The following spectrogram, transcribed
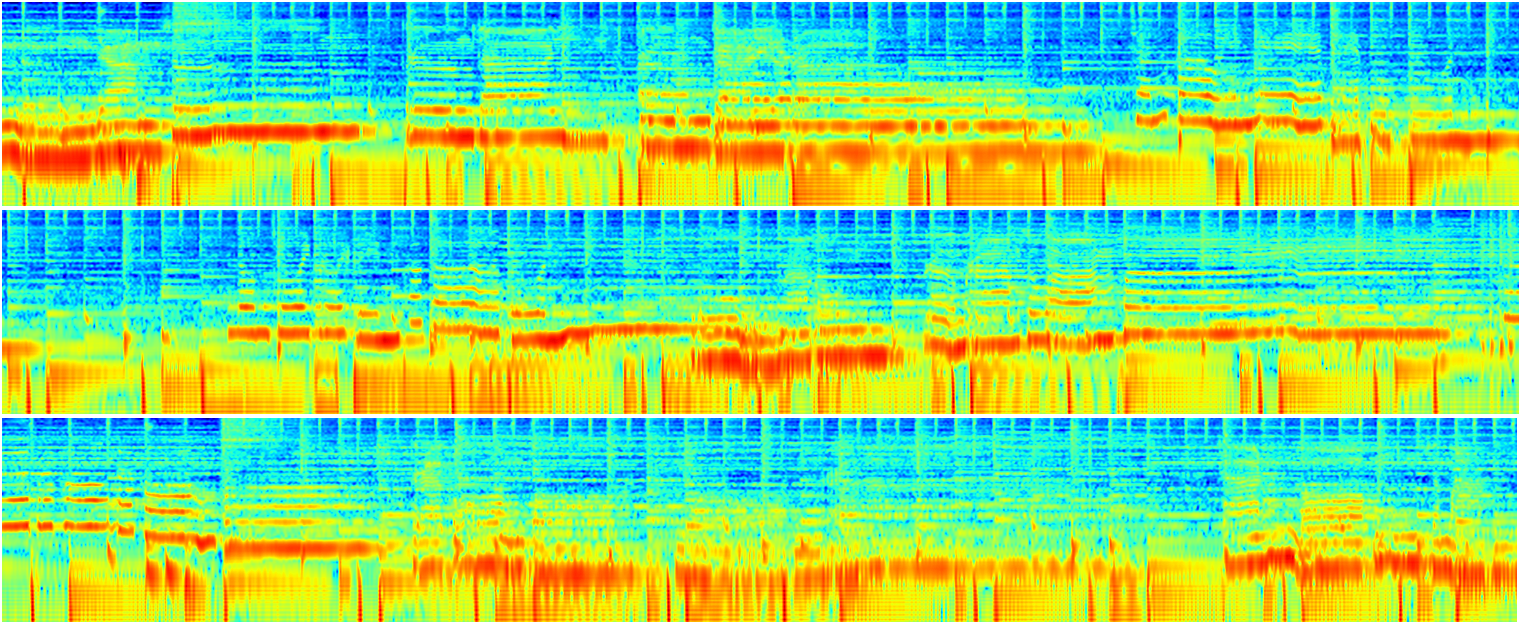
นหนึ่งยามซึ้งตรึงใจตรึใจเรา ฉันเฝ้ายิ่งแง่บบบุคคลมโชยโปรยกลิ่นพระกาปรุน amargo.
